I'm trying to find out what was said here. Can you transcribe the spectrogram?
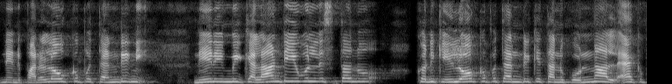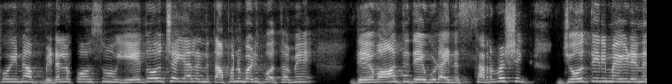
నేను పరలోకపు తండ్రిని నేను మీకు ఎలాంటి ఈవులను ఇస్తాను? కొనికి ఈ లోకపు తండ్రికి తనకు ఉన్నా లేకపోయినా బిడ్డల కోసం ఏదో చేయాలని తపన పడిపోతామే. దేవాది దేవుడు ఆయన సర్వశక్ జ్యోతిర్మయుడైన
